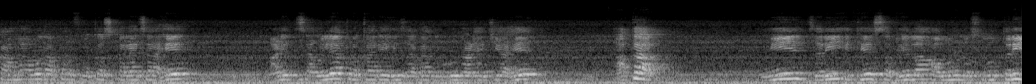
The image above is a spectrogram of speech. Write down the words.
कामावर आपण फोकस करायचा आहे आणि चांगल्या प्रकारे ही जागा निवडून आणायची आहे. आता मी जरी इथे सभेला आलो नसलो तरी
